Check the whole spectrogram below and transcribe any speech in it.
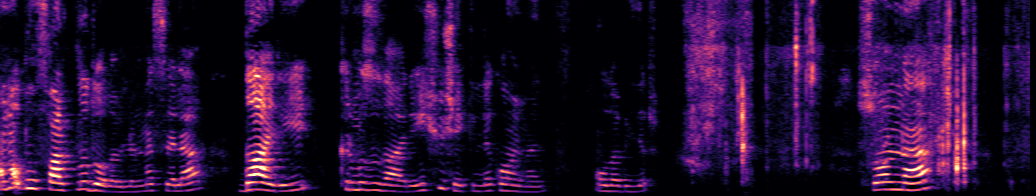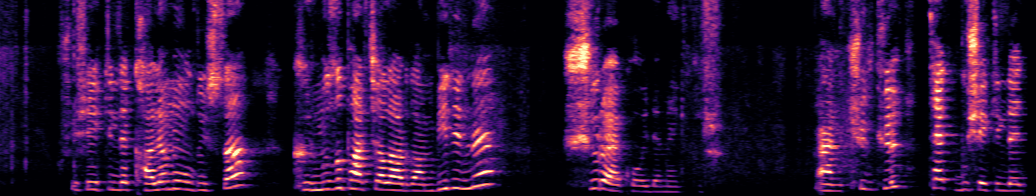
Ama bu farklı da olabilir. Mesela daireyi, kırmızı daireyi şu şekilde koyma olabilir. Sonra şu şekilde kalem olduysa kırmızı parçalardan birini şuraya koy demektir. Yani çünkü tek bu şekilde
